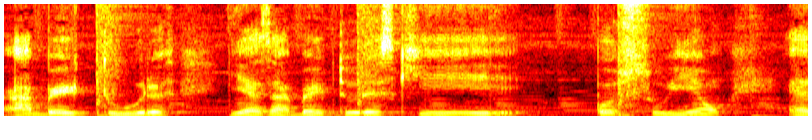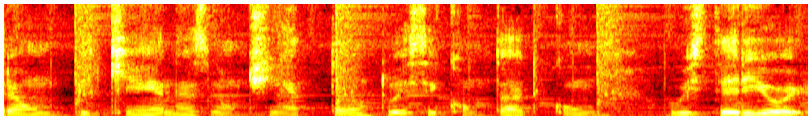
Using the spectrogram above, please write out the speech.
abertura e as aberturas que possuíam eram pequenas, não tinha tanto esse contato com o exterior,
